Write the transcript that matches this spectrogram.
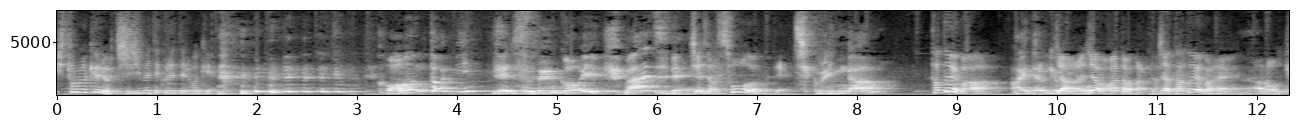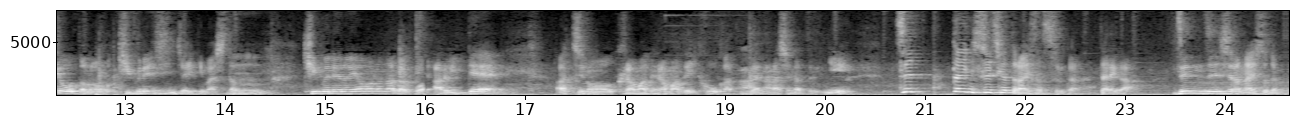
人の距離を縮めてくれてるわけ。本当に？いやすごい。マジで？じゃあじゃあそうだって。竹林が？例えば相手の距離じゃあじゃ分かった分かった。じゃあ例えばねあの京都の貴船神社行きました、うん。貴船の山の中こう歩いてあっちの鞍馬寺まで行こうかみたいな話になった時に、絶対にすれ違ったら挨拶するから誰が全然知らない人でも。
